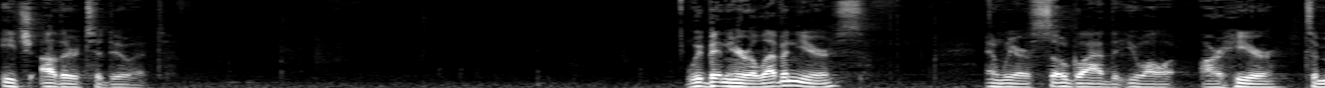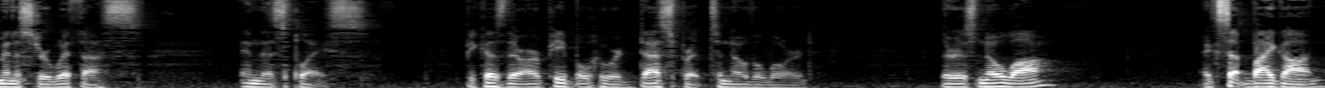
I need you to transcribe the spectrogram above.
each other to do it. We've been here 11 years, and we are so glad that you all are here to minister with us in this place because there are people who are desperate to know the Lord. There is no law except by God.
